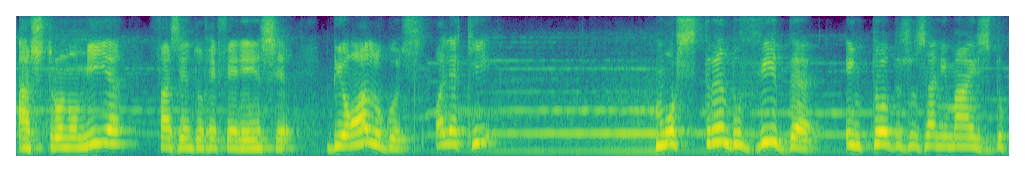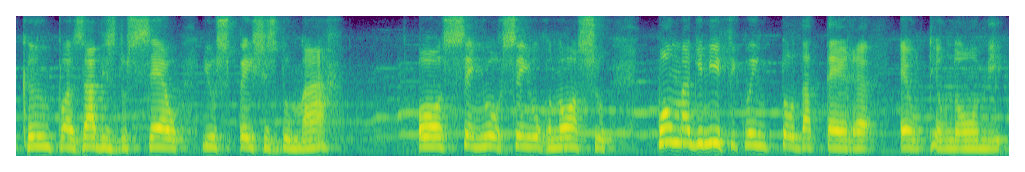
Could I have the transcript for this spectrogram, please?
astronomia fazendo referência, biólogos, olha aqui, mostrando vida em todos os animais do campo, as aves do céu e os peixes do mar. Ó Senhor, Senhor nosso, quão magnífico em toda a terra é o teu nome.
